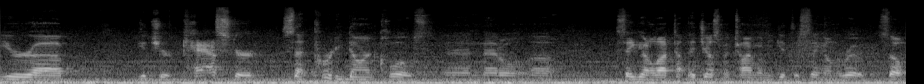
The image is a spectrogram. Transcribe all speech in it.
your uh, get your caster set pretty darn close and that'll uh, save you a lot of adjustment time when you get this thing on the road. So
